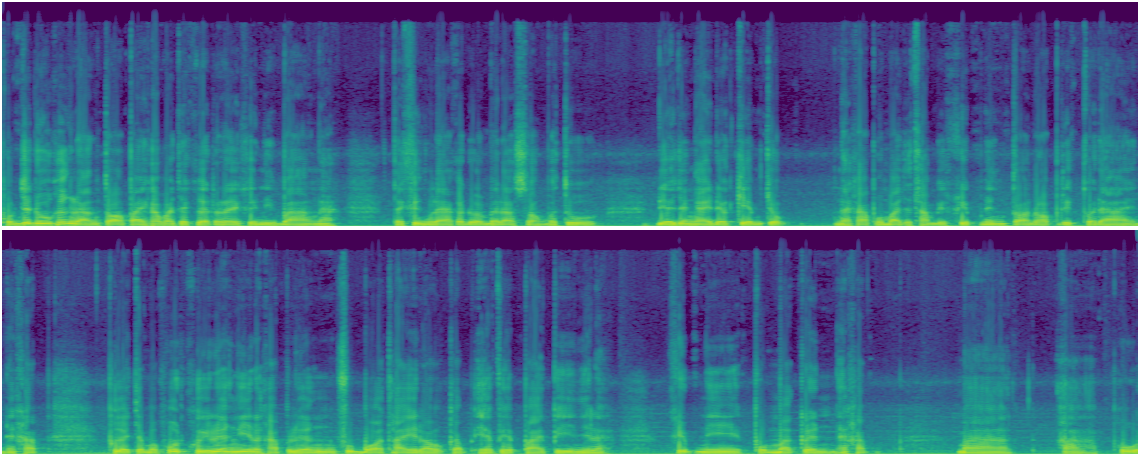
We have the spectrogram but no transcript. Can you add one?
ผมจะดูครึ่งหลังต่อไปครับว่าจะเกิดอะไรขึ้นอีกบ้างนะ แต่ครึ่งแรกก็โดนไปแล้วสองประตู เดี๋ยวยังไงเดี๋ยวเกมจบนะครับผมอาจจะทำอีกคลิปหนึ่งตอนรอบดึกก็ได้นะครับ เพื่อจะมาพูดคุยเรื่องนี้แหละครับ เรื่องฟุตบอลไทยเรากับเอฟเอปลายปีนี่แหละ คลิปนี้ผมมาเกริ่นนะครับ มาาพูด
